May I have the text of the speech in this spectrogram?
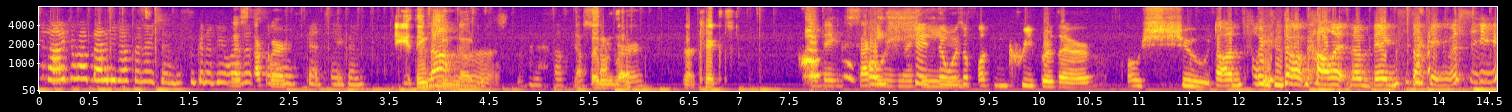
For lack of a better definition, this is gonna be where The the, sucker. souls get taken. Do you think No. he noticed The that he left, got kicked? The big sucking Oh shit, there was a fucking creeper there. Oh shoot. God, please don't call it the big sucking machine.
